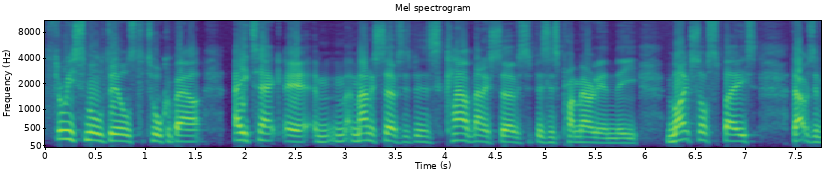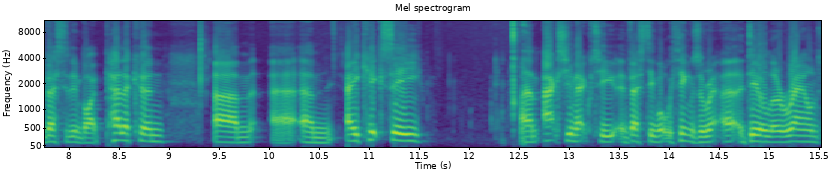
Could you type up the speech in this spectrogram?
three small deals to talk about. ATEC, uh, managed services business, cloud managed services business, primarily in the Microsoft space. That was invested in by Pelican, um, uh, um, um, Axiom Equity investing what we think was a, a deal at around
